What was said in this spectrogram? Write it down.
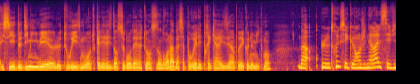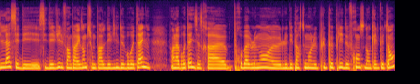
essayer de diminuer le tourisme ou en tout cas les résidences secondaires et tout dans ces endroits-là, bah, ça pourrait les précariser un peu économiquement. Bah, le truc, c'est qu'en général, ces villes-là, c'est des, des, villes. Enfin, par exemple, si on parle des villes de Bretagne, enfin, la Bretagne, ce sera euh, probablement euh, le département le plus peuplé de France dans quelques temps.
